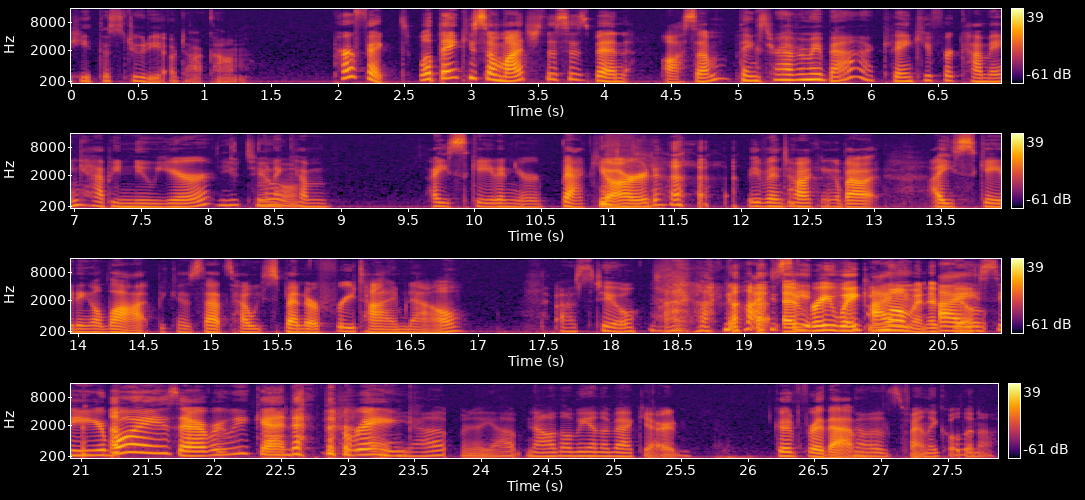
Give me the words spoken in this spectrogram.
heatthestudio.com. Perfect. Well, thank you so much. This has been awesome. Thanks for having me back. Thank you for coming. Happy New Year. You too. I'm too. gonna come ice skate in your backyard. They've been talking about ice skating a lot because that's how we spend our free time now. Us too. I know. I Every waking I- moment. I see your boys every weekend at the rink. Yep. Yep. Now they'll be in the backyard. Good for them. Now it's finally cold enough.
